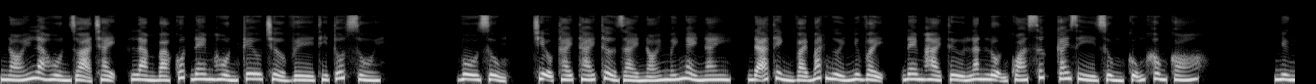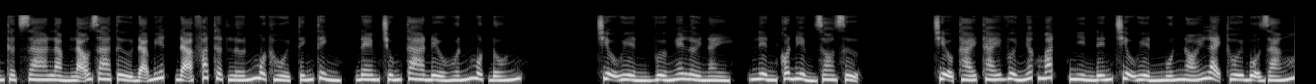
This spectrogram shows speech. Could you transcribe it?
nói là hồn dọa chạy, làm bà cốt đem hồn kêu trở về thì tốt rồi. Vô dụng, triệu thái thái thở dài nói mấy ngày nay, đã thỉnh vài bát người như vậy, đem hài tử lăn lộn quá sức cái gì dùng cũng không có. Nhưng thật ra làm lão gia tử đã biết đã phát thật lớn một hồi tính tình, đem chúng ta đều huấn một đốn. Triệu Huyền vừa nghe lời này, liền có điểm do dự. Triệu Thái Thái vừa nhấc mắt, nhìn đến Triệu Huyền muốn nói lại thôi bộ dáng,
